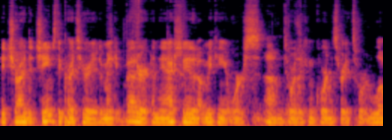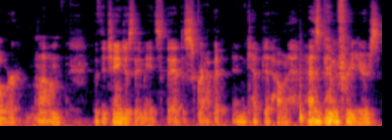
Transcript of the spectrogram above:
they tried to change the criteria to make it better, and they actually ended up making it worse um, to where the concordance rates were lower um, with the changes they made. So they had to scrap it and kept it how it has been for years.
